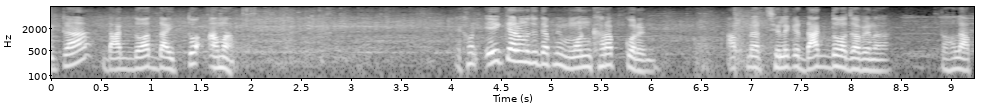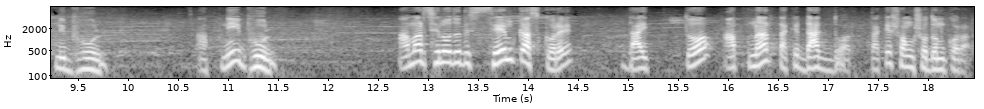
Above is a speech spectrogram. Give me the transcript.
এটা ডাক দেওয়ার দায়িত্ব আমার। এখন এই কারণে যদি আপনি মন খারাপ করেন, আপনার ছেলেকে ডাক দেওয়া যাবে না, তাহলে আপনি ভুল। আপনি ভুল। আমার ছেলেও যদি সেম কাজ করে, দায়িত্ব আপনার, তাকে ডাক দেওয়ার, তাকে সংশোধন করার।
